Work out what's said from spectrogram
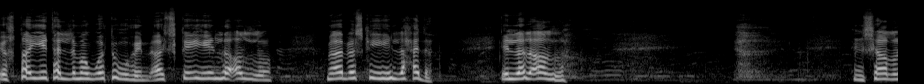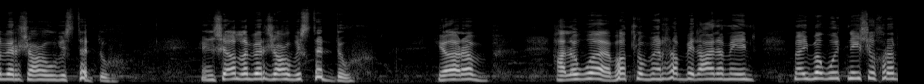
اختيت اللي موتوهن. أشكيهن لله. ما بشكيهن لحدا. إلا لله. إن شاء الله بيرجعوا وبيستدوا. إن شاء الله بيرجعوا وبيستدوا. يا رب. على بطلب من رب العالمين ما يموتنيش. اخرب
